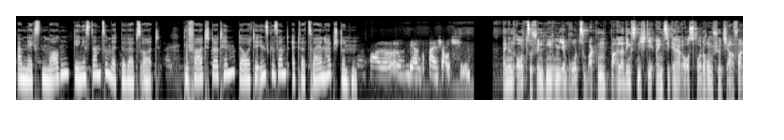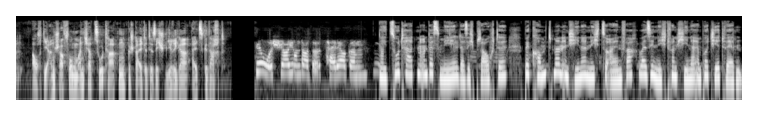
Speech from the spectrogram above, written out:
Am nächsten Morgen ging es dann zum Wettbewerbsort. Die Fahrt dorthin dauerte insgesamt etwa zweieinhalb Stunden. Einen Ort zu finden, um ihr Brot zu backen, war allerdings nicht die einzige Herausforderung für Tjafan. Auch die Anschaffung mancher Zutaten gestaltete sich schwieriger als gedacht. Die Zutaten und das Mehl, das ich brauchte, bekommt man in China nicht so einfach, weil sie nicht von China importiert werden.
